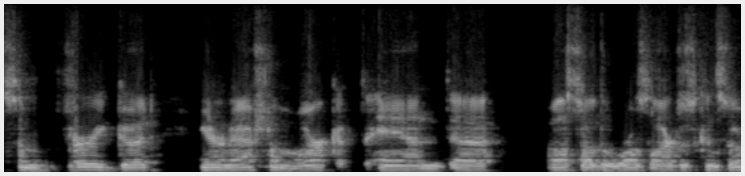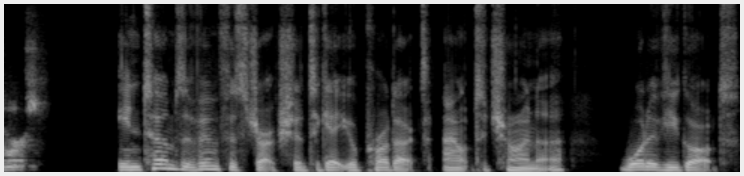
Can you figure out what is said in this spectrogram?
some very good international market and uh, also the world's largest consumers. In terms of infrastructure to get your product out to China, what have you got?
